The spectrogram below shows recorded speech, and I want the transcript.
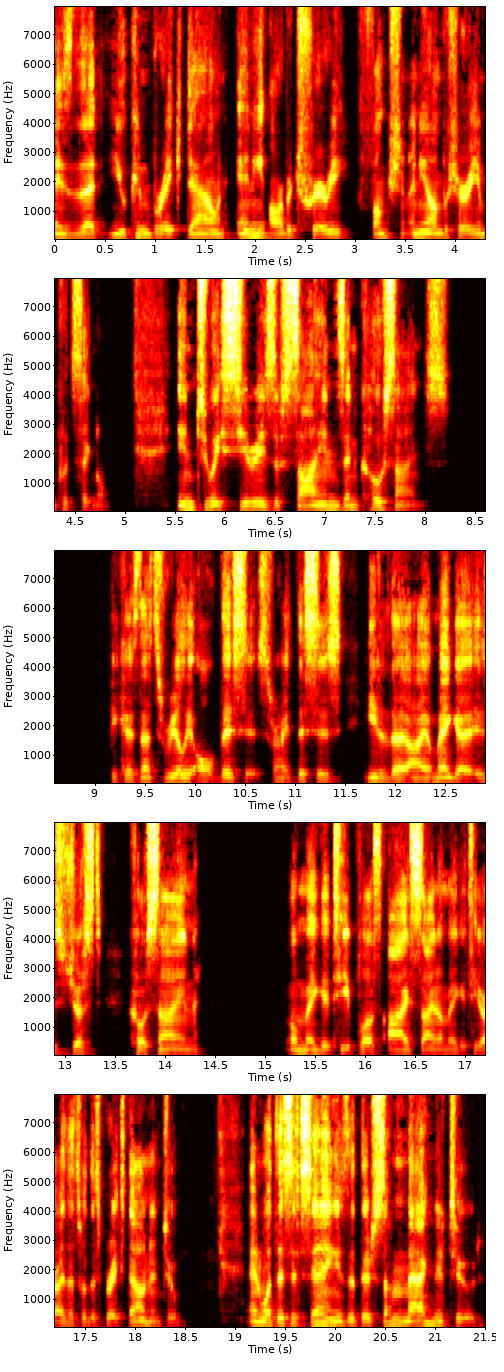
is that you can break down any arbitrary function, any arbitrary input signal, into a series of sines and cosines, because that's really all this is, right? This is e to the i omega is just cosine omega t plus i sine omega t, right? That's what this breaks down into. And what this is saying is that there's some magnitude,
